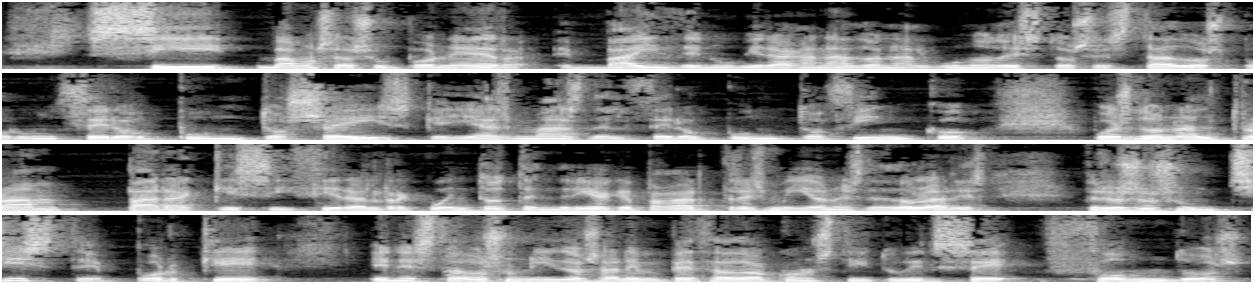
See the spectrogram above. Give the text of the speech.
Si, vamos a suponer, Biden hubiera ganado en alguno de estos estados por un 0.6, que ya es más del 0.5, pues Donald Trump para que se hiciera el recuento tendría que pagar 3 millones de dólares. Pero eso es un chiste, porque en Estados Unidos han empezado a constituirse fondos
